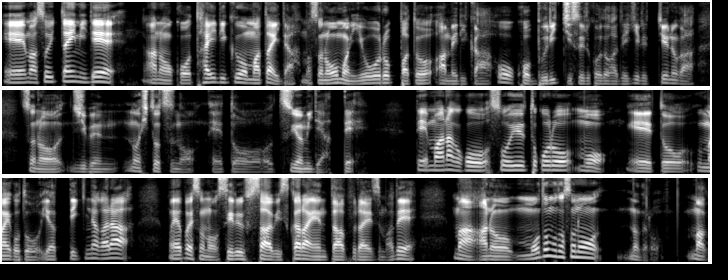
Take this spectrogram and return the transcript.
えー、まあ、そういった意味で、あの、こう、大陸をまたいだ、まあ、その主にヨーロッパとアメリカを、こう、ブリッジすることができるっていうのが、その、自分の一つの、えっと、強みであって、で、まあなんかこう、そういうところも、えっ、ー、と、うまいことをやっていきながら、まあ、やっぱりそのセルフサービスからエンタープライズまで、まああの、もともとその、なんだろう、まあ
